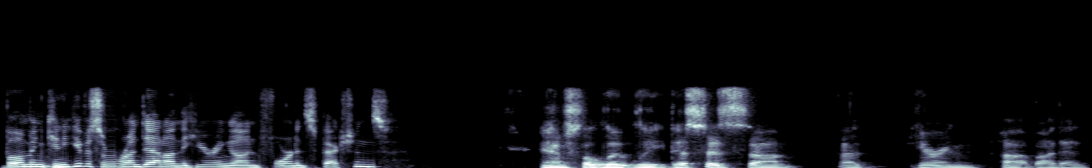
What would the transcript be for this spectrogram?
Bowman, can you give us a rundown on the hearing on foreign inspections? Absolutely. This is um, a hearing uh, by the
